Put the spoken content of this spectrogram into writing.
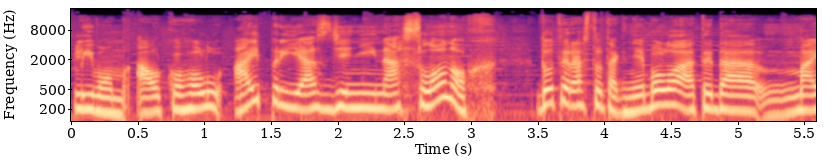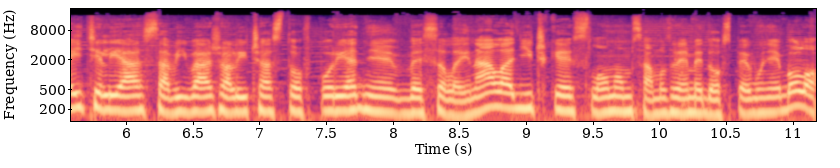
vplyvom alkoholu aj pri jazdení na slonoch. Doteraz to tak nebolo a teda majitelia sa vyvážali často v poriadne veselej náladičke, slonom samozrejme do spevu nebolo.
